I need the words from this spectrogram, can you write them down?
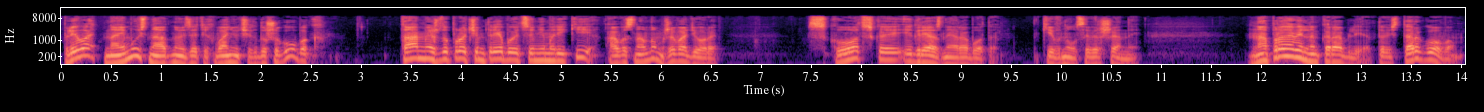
Плевать, наймусь на одну из этих вонючих душегубок. Там, между прочим, требуются не моряки, а в основном живодеры». «Скотская и грязная работа», — кивнул совершенный. На правильном корабле, то есть торговом,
